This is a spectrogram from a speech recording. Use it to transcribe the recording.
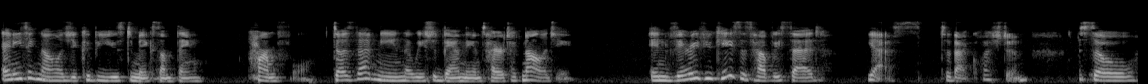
any technology could be used to make something harmful does that mean that we should ban the entire technology in very few cases have we said yes to that question so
